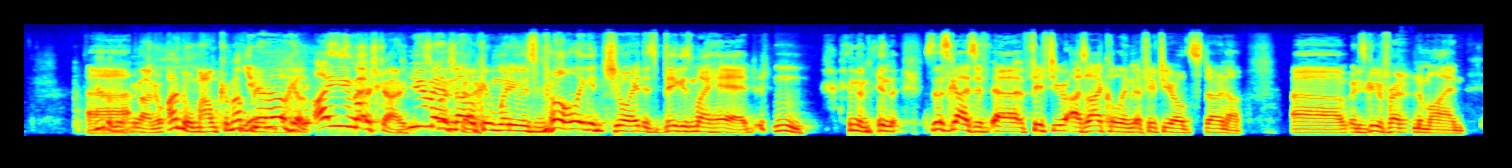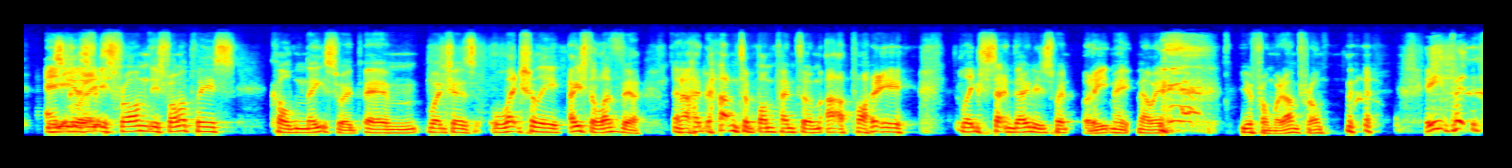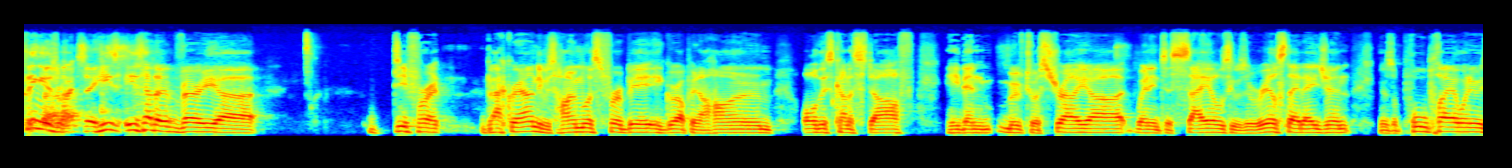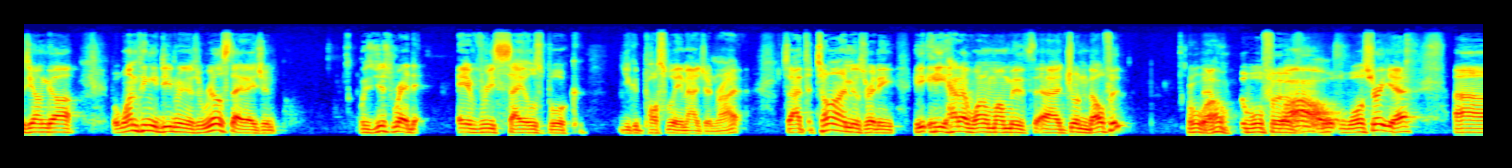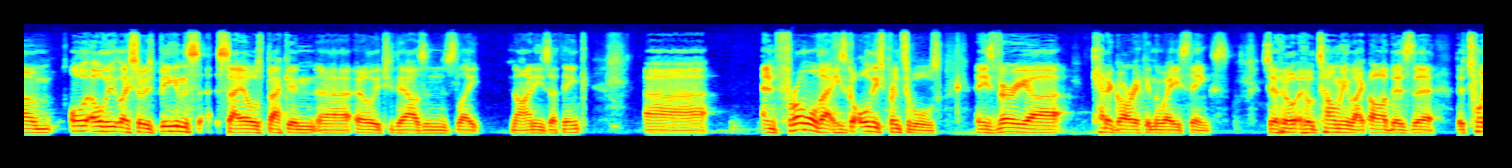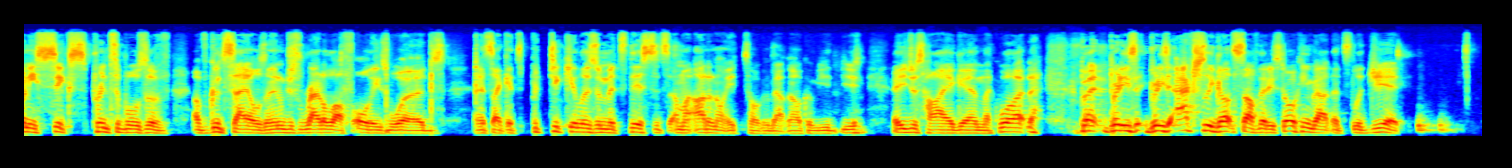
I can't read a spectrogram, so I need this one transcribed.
You don't know who I know. I know Malcolm. I've You know met- Malcolm. I you met, Scottish guy. You met Scottish guy. Malcolm when he was rolling a joint as big as my head. Hmm. In the, in the, so this guy's a uh, fifty, as I call him, a fifty-year-old stoner, um, and he's a good friend of mine. And He's, he's- he's, he's from he's from a place called Knightswood, um, which is literally I used to live there, and I had, happened to bump into him at a party, like sitting down. He just went, "All right, mate." And I went, "You're from where I'm from." He, but the thing is, right? So he's he's had a very uh, different background. He was homeless for a bit. He grew up in a home, all this kind of stuff. He then moved to Australia, went into sales. He was a real estate agent. He was a pool player when he was younger. But one thing he did when he was a real estate agent was just read every sales book you could possibly imagine. Right. So at the time, he was reading. He he had a one on one with uh, Jordan Belfort Oh wow! the Wolf of Wow. Wall Street, yeah. Um, all, all the, like so, he was big in the sales back in uh, early two thousands, late nineties, I think. Uh, and from all that, he's got all these principles, and he's very uh, categoric in the way he thinks. So he'll he'll tell me like, oh, there's the the twenty six principles of of good sales, and then he'll just rattle off all these words, and it's like it's particularism, it's this, it's I'm like, I don't know what you're talking about, Malcolm. You you are you just high again? Like what? But but he's but he's actually got stuff that he's talking about that's legit,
